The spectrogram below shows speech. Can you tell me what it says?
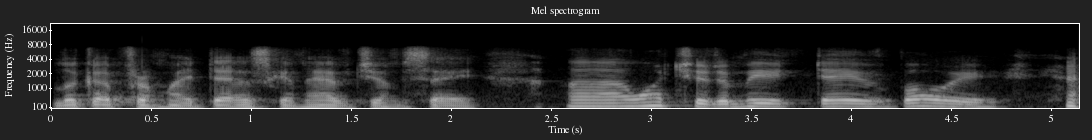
Look up from my desk and have Jim say, uh, "I want you to meet Dave Bowie."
